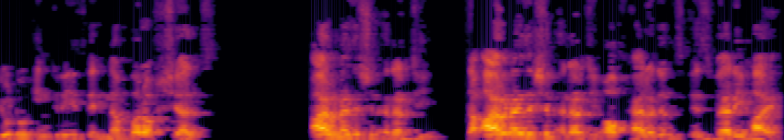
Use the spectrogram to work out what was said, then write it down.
due to increase in number of shells. Ionization energy. The ionization energy of halogens is very high,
